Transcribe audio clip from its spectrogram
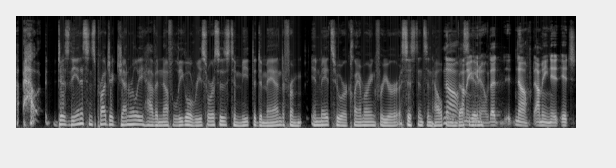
H- How does the Innocence Project generally have enough legal resources to meet the demand from inmates who are clamoring for your assistance and help? No, I mean you know that. No, I mean it. It's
